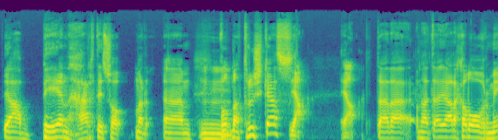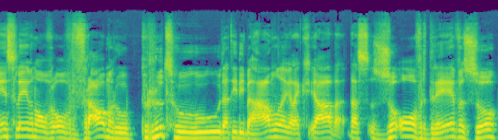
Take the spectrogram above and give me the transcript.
ja, beenhard is. Zo. Maar um, bijvoorbeeld Matrushkas. Ja, ja. Dat, dat, omdat, ja, dat gaat over mensleven, over, over vrouwen, maar hoe brut, hoe, hoe dat die die behandelen. Gelijk, ja, dat, dat is zo overdreven, zo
